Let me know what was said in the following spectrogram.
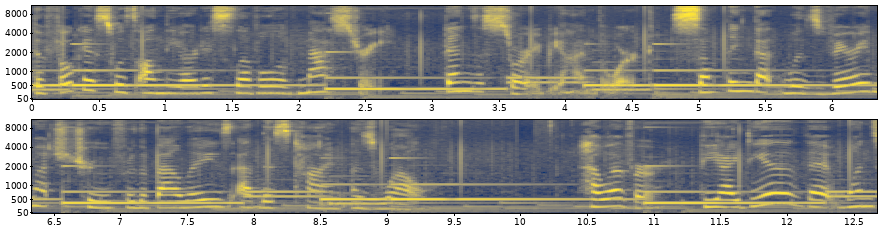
The focus was on the artist's level of mastery, then the story behind the work, something that was very much true for the ballets at this time as well. However, the idea that one's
